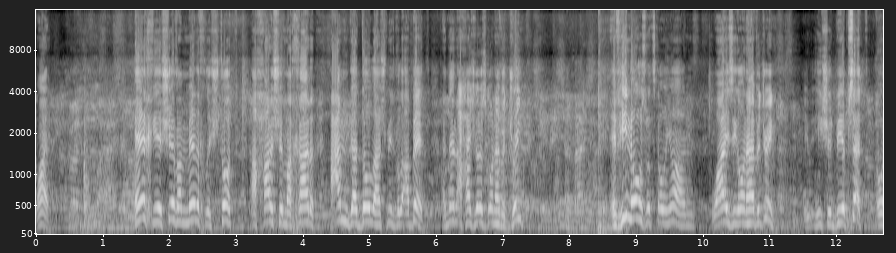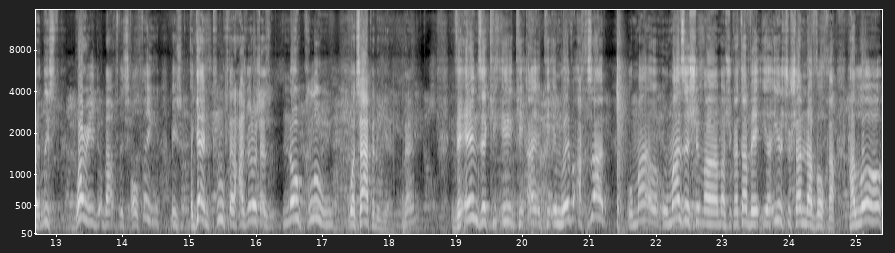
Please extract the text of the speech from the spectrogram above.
Why? איך ישב המלך לשתות אחר שמכר עם גדול להשמיד ולאבד? And then Ahasuerus is going to have a drink? If he knows what's going on, why is he going to have a drink? He should be upset, or at least worried about this whole thing. Means again, proof that Ahasuerus has no clue what's happening here. Okay? ואין זה כי כי- כי אם לב אכזר, ומה ומה זה שמה- מה שכתב ויאיר שושן נבוכה, הלא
